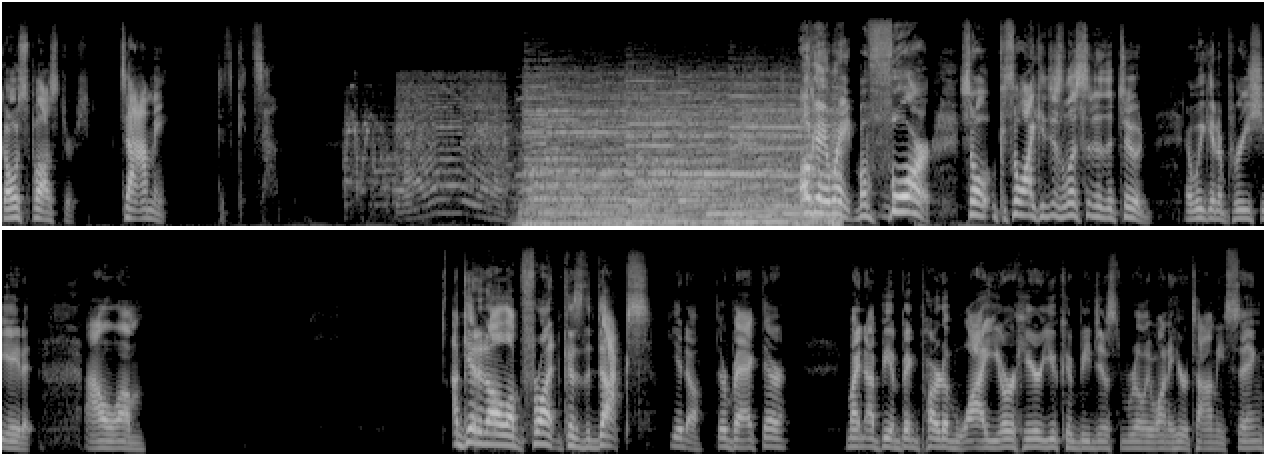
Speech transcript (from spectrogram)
Ghostbusters. Tommy. Get some. Okay, wait, before so so I can just listen to the tune and we can appreciate it. I'll um I'll get it all up front because the ducks, you know, they're back there might not be a big part of why you're here. You could be just really want to hear Tommy sing,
